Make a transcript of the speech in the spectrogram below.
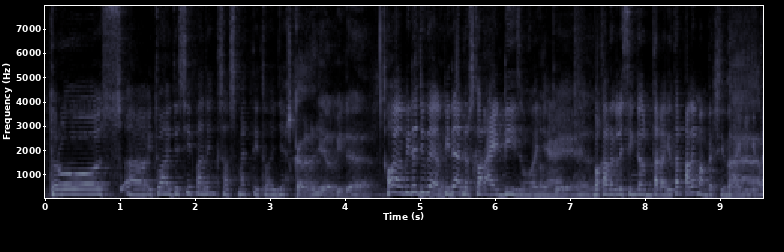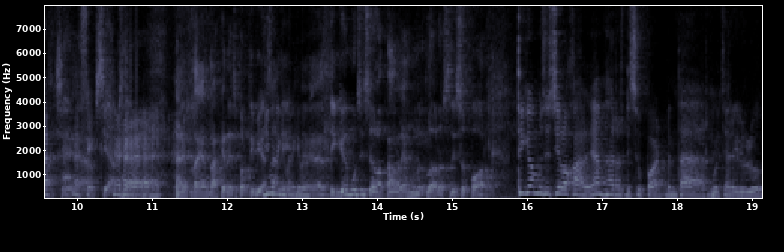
Terus eh, itu aja sih paling sosmed itu aja. Sekalian aja Elpida. Oh, Elpida juga Elpida underscore ID semuanya. Oke, ya. Bakal rilis single bentar lagi. Ntar paling mampir sini lagi Ah, kita. siap, Asik. siap, siap. Nah, ini pertanyaan terakhir nih seperti biasa Gimana, nih. gimana, gimana? Eh, Tiga musisi lokal yang menurut lo harus disupport. Tiga musisi lokal yang harus disupport. Bentar, gue cari dulu.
